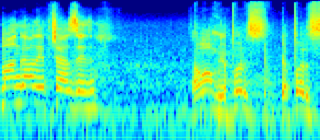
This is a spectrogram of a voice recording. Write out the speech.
Mangal yapacağız dedim. Tamam yaparız, yaparız.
